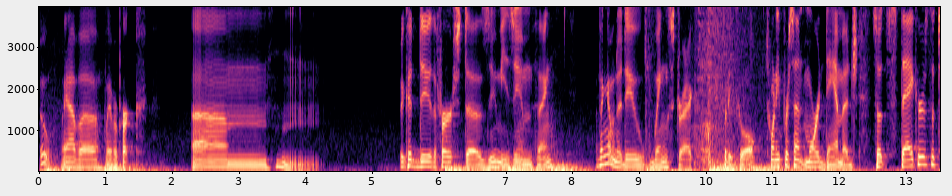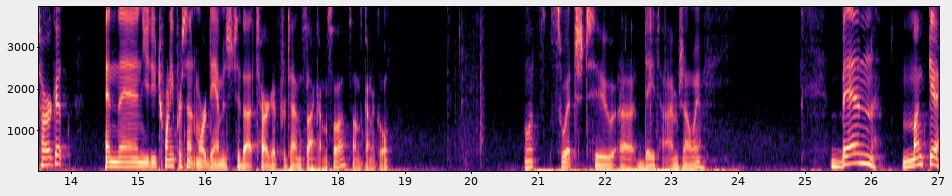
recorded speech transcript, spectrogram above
Oh, we have a we have a perk. Um, hmm. We could do the first uh, zoomy zoom thing. I think I'm gonna do wing strike. Pretty cool. 20% more damage. So it staggers the target, and then you do 20% more damage to that target for 10 seconds. So that sounds kind of cool. Let's switch to uh, daytime, shall we? Ben, monkey.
